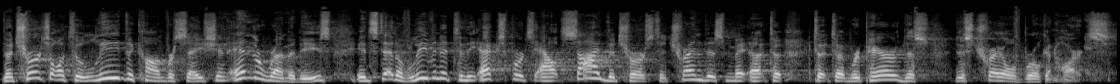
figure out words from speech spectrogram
the church ought to lead the conversation and the remedies instead of leaving it to the experts outside the church to trend this, uh, to, to, to repair this, this trail of broken hearts.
